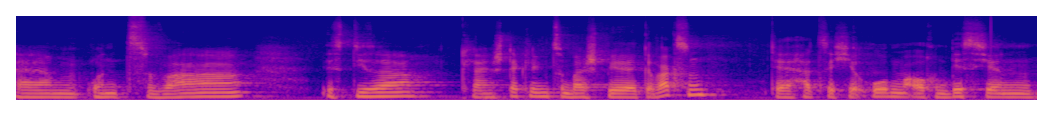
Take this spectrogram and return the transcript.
Ähm, und zwar ist dieser kleine Steckling zum Beispiel gewachsen. Der hat sich hier oben auch ein bisschen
